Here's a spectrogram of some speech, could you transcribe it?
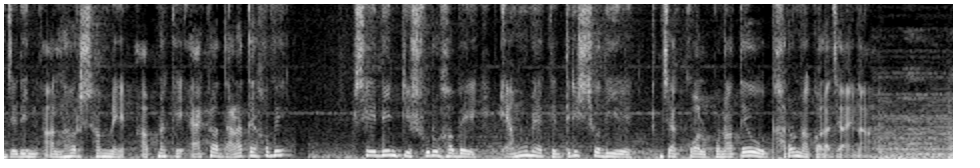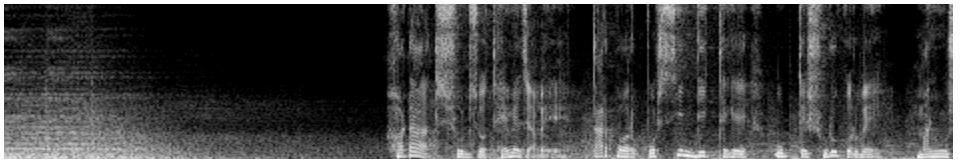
যেদিন আল্লাহর সামনে আপনাকে একা দাঁড়াতে হবে, সেই দিনটি শুরু হবে এমন এক দৃশ্য দিয়ে যা কল্পনাতেও ধারণা করা যায় না। হঠাৎ সূর্য থেমে যাবে, তারপর পশ্চিম দিক থেকে উঠতে শুরু করবে। মানুষ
